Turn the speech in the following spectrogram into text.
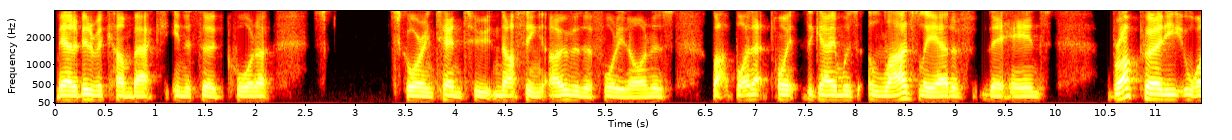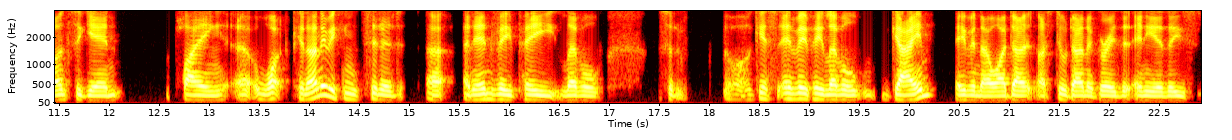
mount a bit of a comeback in the third quarter, scoring 10 to nothing over the 49ers. But by that point, the game was largely out of their hands. Brock Purdy, once again, playing uh, what can only be considered uh, an MVP level sort of oh, I guess MVP level game. Even though I don't, I still don't agree that any of these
